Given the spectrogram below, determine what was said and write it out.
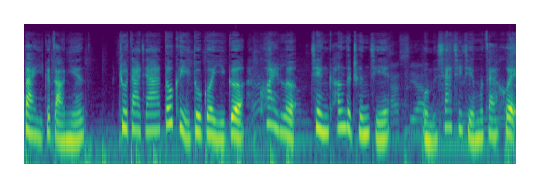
拜一个早年。祝大家都可以度过一个快乐健康的春节，我们下期节目再会。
